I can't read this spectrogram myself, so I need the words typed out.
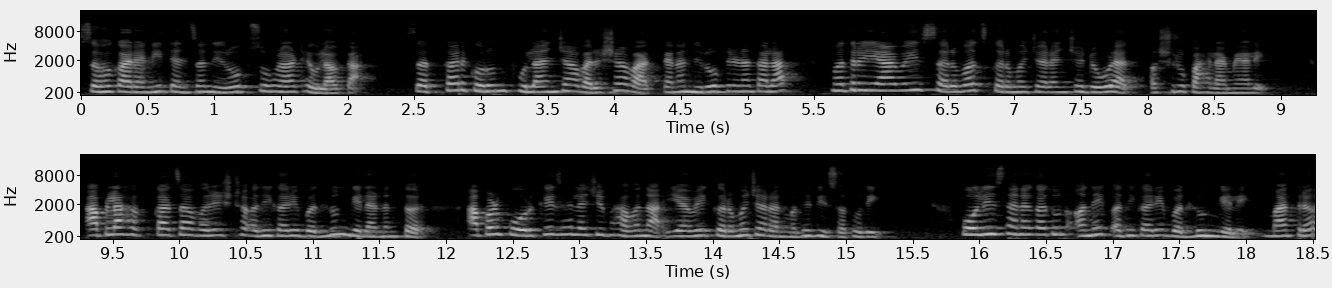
सहकाऱ्यांनी त्यांचा निरोप सोहळा ठेवला होता. सत्कार करून फुलांच्या वर्षावात त्यांना निरोप देण्यात आला. मात्र यावेळी सर्वच कर्मचाऱ्यांच्या डोळ्यात अश्रू पाहायला मिळाले. आपला हक्काचा वरिष्ठ अधिकारी बदलून गेल्यानंतर आपण पोरके झाल्याची भावना यावेळी कर्मचाऱ्यांमध्ये दिसत होती. पोलीस स्थानकातून अनेक अधिकारी बदलून गेले. मात्र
